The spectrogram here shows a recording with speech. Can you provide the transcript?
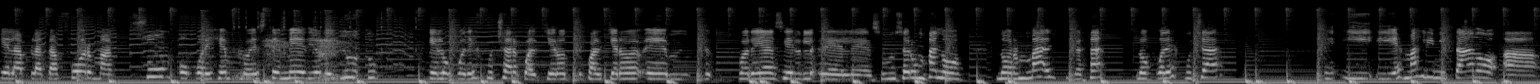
que la plataforma Zoom o, por ejemplo, este medio de YouTube que lo puede escuchar cualquier otro, cualquier, em, podría decir, es un ser humano normal, ¿verdad? Lo puede escuchar y, y es más limitado a,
